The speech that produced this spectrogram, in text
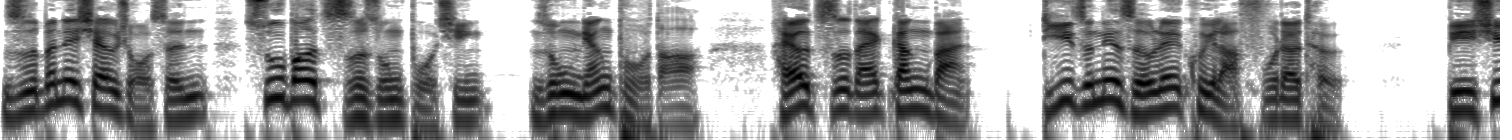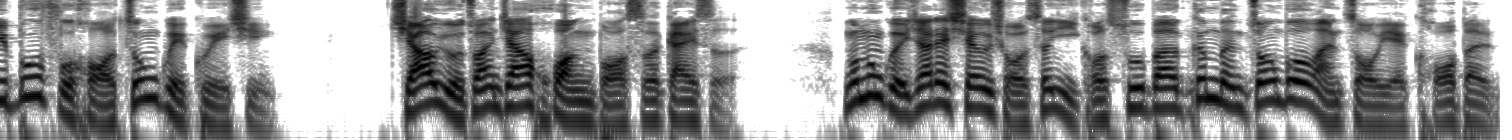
日本的小学生书包自重不轻，容量不大，还要自带钢板，地震的时候呢可以拿斧头头，必须不符合中国国情。教育专家黄博士解释：我们国家的小学生一个书包根本装不完作业课本，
